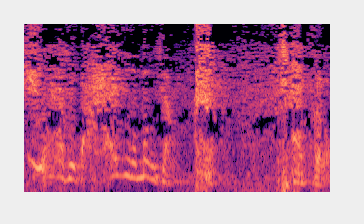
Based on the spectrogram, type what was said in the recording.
句话就把孩子的梦想 掐死了，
